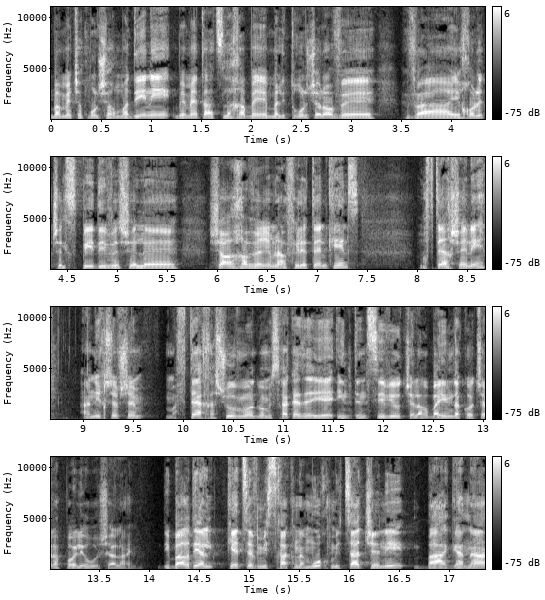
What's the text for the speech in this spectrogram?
במצ'אפ מול שרמדיני, באמת ההצלחה בליטרול שלו ו- והיכולת של ספידי ושל אה, שאר החברים להפעיל את הנקינס. מפתח שני, אני חושב שמפתח חשוב מאוד במשחק הזה יהיה אינטנסיביות של 40 דקות של הפועל ירושלים. דיברתי על קצב משחק נמוך, מצד שני, בהגנה,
